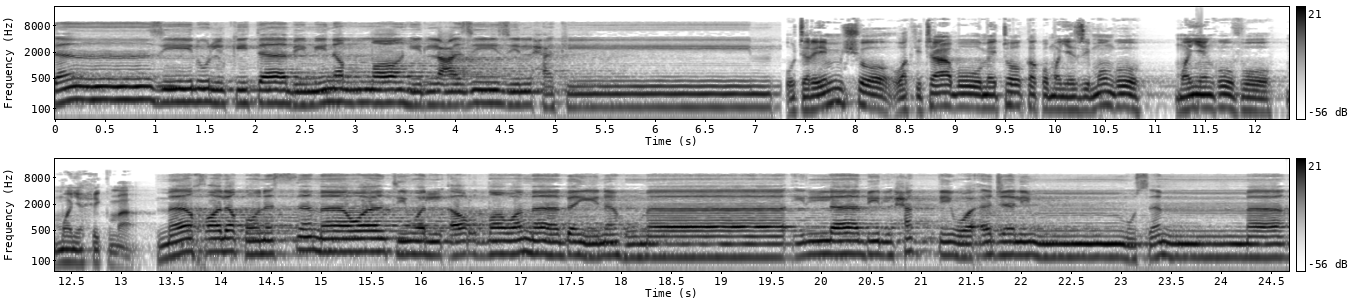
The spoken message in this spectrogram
تنزيل الكتاب من الله العزيز الحكيم Uteremsho wa kitabu umetoka kwa Mwenyezi Mungu mwenye nguvu mwenye hikma ما خلقنا السماوات والأرض وما بينهما إلا بالحق وأجل مسمى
